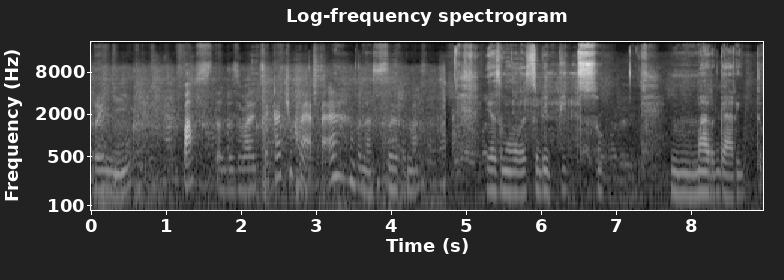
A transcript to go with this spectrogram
при ній. Паста називається качу пепе. Вона сирна. Я замовила собі піцу Маргариту.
